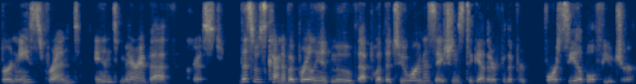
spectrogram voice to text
Bernice Friend, and Mary Beth Christ. This was kind of a brilliant move that put the two organizations together for the foreseeable future.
